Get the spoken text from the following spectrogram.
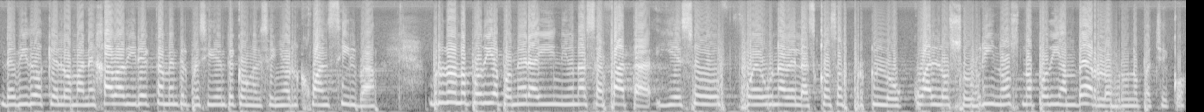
debido a que lo manejaba directamente el presidente con el señor Juan Silva. Bruno no podía poner ahí ni una zafata y eso fue una de las cosas por lo cual los sobrinos no podían verlo, Bruno Pacheco.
